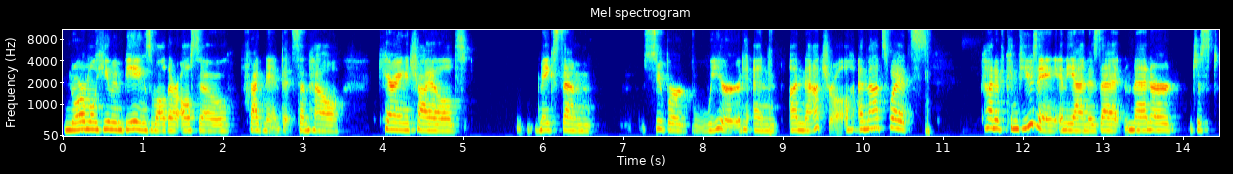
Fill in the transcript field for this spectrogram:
normal human beings while they're also pregnant, that somehow carrying a child makes them super weird and unnatural. And that's what's kind of confusing in the end is that men are just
